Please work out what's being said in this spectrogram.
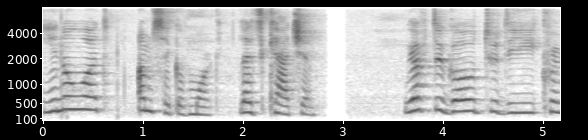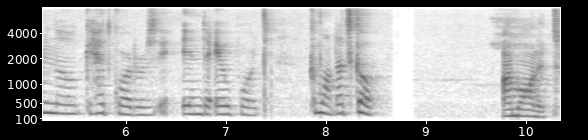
You know what? I'm sick of Mark. Let's catch him. We have to go to the criminal headquarters in the airport. Come on, let's go. I'm on it.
